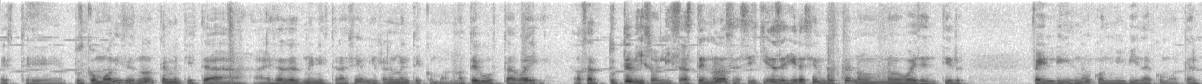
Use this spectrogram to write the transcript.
este, pues como dices, ¿no? Te metiste a, a esa de administración y realmente como no te gustaba y, o sea, tú te visualizaste, ¿no? O sea, si quieres seguir haciendo esto, no, no me voy a sentir feliz, ¿no? Con mi vida como tal.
